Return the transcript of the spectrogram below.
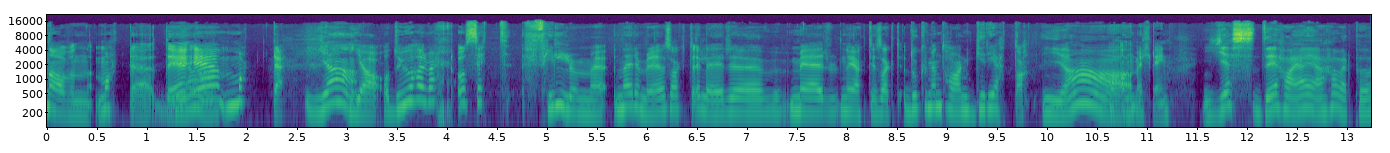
navn, Marte, det Ja. er Marte. Ja. Og du har vært og sett film, nærmere sagt, eller eh, mer nøyaktig sagt, dokumentaren 'Greta'. Ja. Og anmeldt den. Yes, det har jeg. Jeg har vært på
